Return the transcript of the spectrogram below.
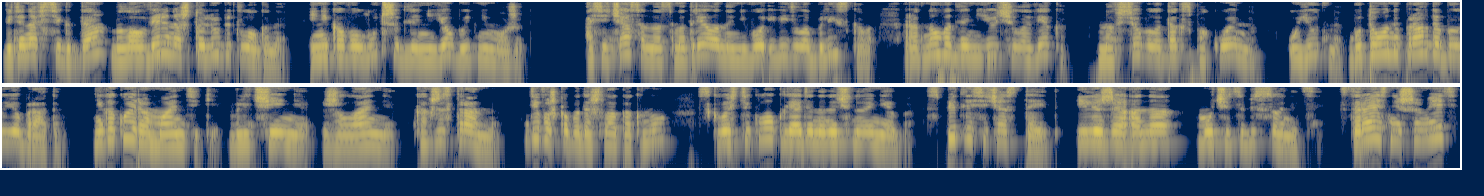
Ведь она всегда была уверена, что любит Логана, и никого лучше для нее быть не может. А сейчас она смотрела на него и видела близкого, родного для нее человека, но все было так спокойно, уютно, будто он и правда был ее братом. Никакой романтики, влечения, желания. Как же странно. Девушка подошла к окну, сквозь стекло, глядя на ночное небо. Спит ли сейчас Тейт? Или же она мучается бессонницей? Стараясь не шуметь,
